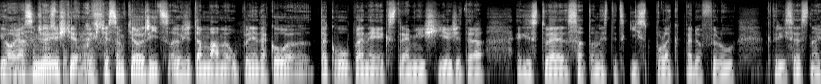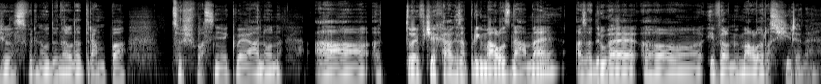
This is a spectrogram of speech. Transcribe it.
Jo, já jsem ještě, ještě jsem chtěl říct, že tam máme úplně takovou, takovou úplně nejextrémnější, je, že teda existuje satanistický spolek pedofilů, který se snažil svrhnout Donalda Trumpa, což vlastně je QAnon. A to je v Čechách za první málo známé a za druhé uh, i velmi málo rozšířené.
